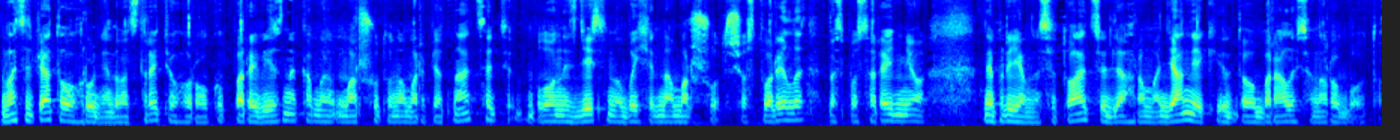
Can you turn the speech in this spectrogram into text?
25 грудня 23-го року перевізниками маршруту номер 15 було не здійснено вихід на маршрут, що створили безпосередньо неприємну ситуацію для громадян, які добиралися на роботу.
